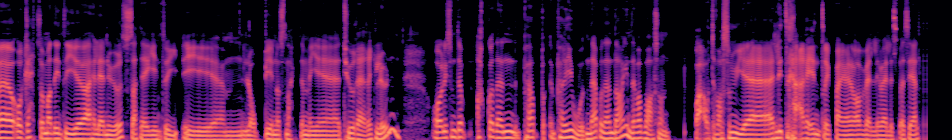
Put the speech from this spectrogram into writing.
Eh, og rett før vi hadde intervjua Helene Ure, så satt jeg i, i em, lobbyen og snakket med eh, Tur Erik Lund. Og liksom det, akkurat den per perioden der på den dagen, det var bare sånn Wow, det var så mye litterære inntrykk på en gang. Det var veldig, veldig spesielt.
